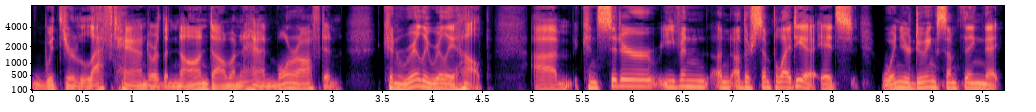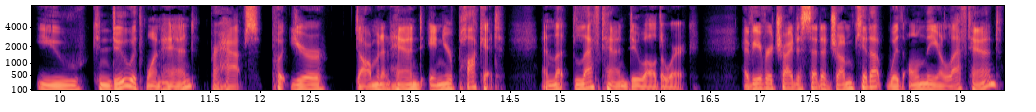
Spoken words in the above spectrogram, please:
with your left hand or the non-dominant hand more often can really, really help. Um, consider even another simple idea. It's when you're doing something that you can do with one hand, perhaps put your dominant hand in your pocket and let left hand do all the work. Have you ever tried to set a drum kit up with only your left hand?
